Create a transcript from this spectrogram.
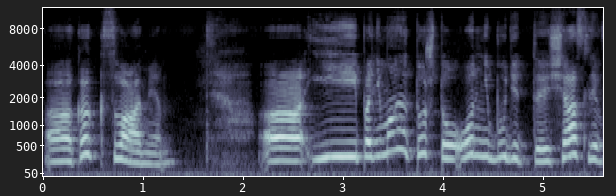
как с вами. и понимает то, что он не будет счастлив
